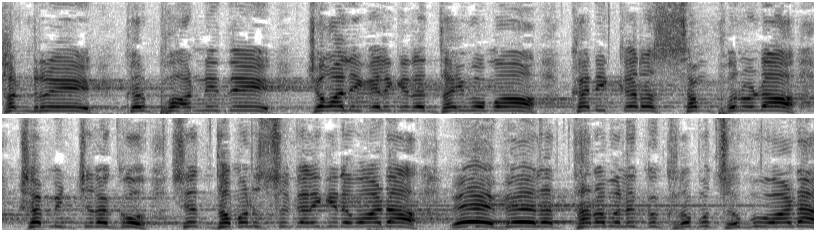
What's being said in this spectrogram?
తండ్రి కృపానిధి జాలి కలిగిన దైవమా కనికర సంపన్నుడా క్షమించుటకు సిద్ధ మనస్సు కలిగిన వాడా వే వేల తరములకు కృప చూపువాడా.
